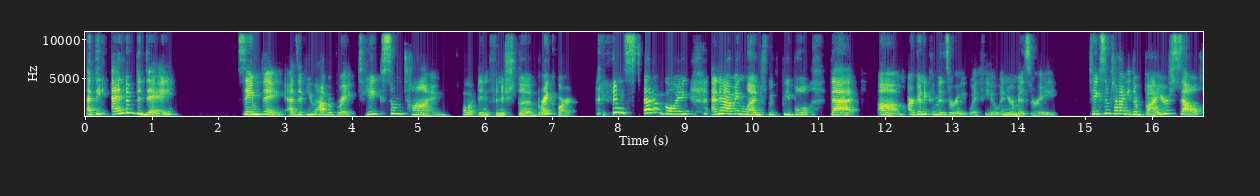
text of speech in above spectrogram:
At the end of the day, same thing as if you have a break. Take some time. Oh, I didn't finish the break part. Instead of going and having lunch with people that um, are going to commiserate with you in your misery, take some time either by yourself,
